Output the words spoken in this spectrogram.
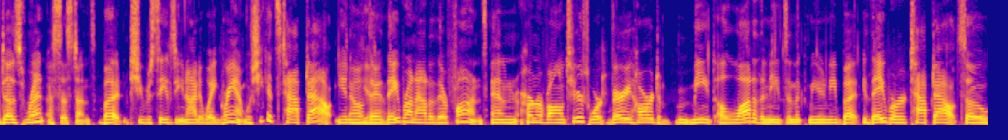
does rent assistance, but she receives a United Way grant. Well, she gets tapped out. You know, Yeah. they they run out of their funds, and her and her volunteers work very hard to meet a lot of the needs in the community, but they were tapped out. So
